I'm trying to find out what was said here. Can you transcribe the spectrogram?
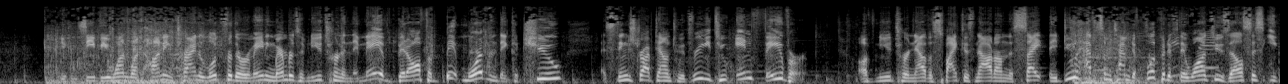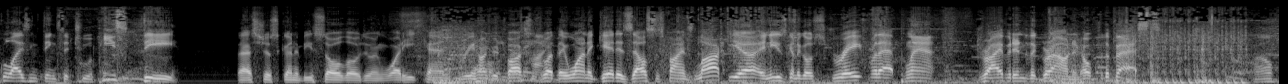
You can see V1 went hunting, trying to look for the remaining members of NUTURN, and they may have bit off a bit more than they could chew as things drop down to a 3v2 in favor of NUTURN. Now the spike is not on the site. They do have some time to flip it if they want to. Zellsis equalizing things at two apiece. D. That's just going to be Solo doing what he can. 300 bucks is what they want to get as Zellsis finds Lakia, and he's going to go straight for that plant, drive it into the ground, and hope for the best. Well,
